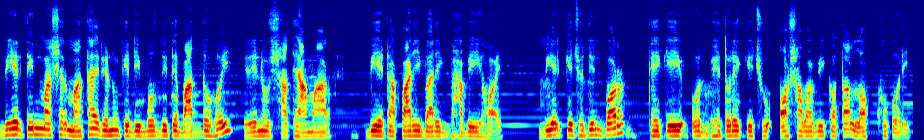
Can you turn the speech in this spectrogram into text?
বিয়ের তিন মাসের মাথায় রেনুকে ডিভোর্স দিতে বাধ্য হই। রেনুর সাথে আমার বিয়েটা পারিবারিকভাবেই হয়। বিয়ের কিছুদিন পর থেকেই ওর ভেতরে কিছু অস্বাভাবিকতা লক্ষ্য করি।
